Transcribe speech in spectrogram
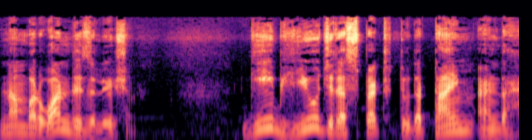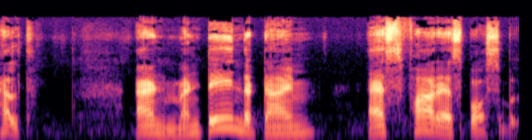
Number one resolution give huge respect to the time and the health and maintain the time as far as possible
